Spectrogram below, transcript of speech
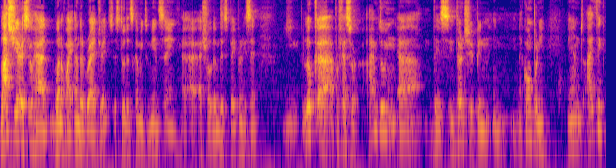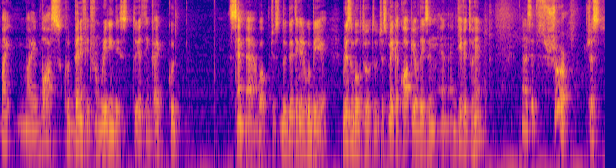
last year, I still had one of my undergraduate students coming to me and saying, I, I showed them this paper, and he said, Look, uh, professor, I'm doing uh, this internship in, in, in a company and I think my my boss could benefit from reading this. Do you think I could send? Uh, well, just do, do, you think it would be reasonable to, to just make a copy of this and, and, and give it to him? And I said, sure. Just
